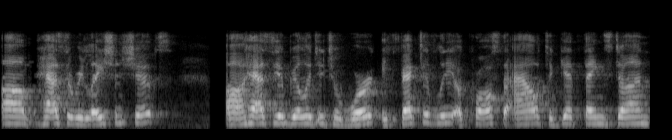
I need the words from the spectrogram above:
um, has the relationships uh, has the ability to work effectively across the aisle to get things done.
